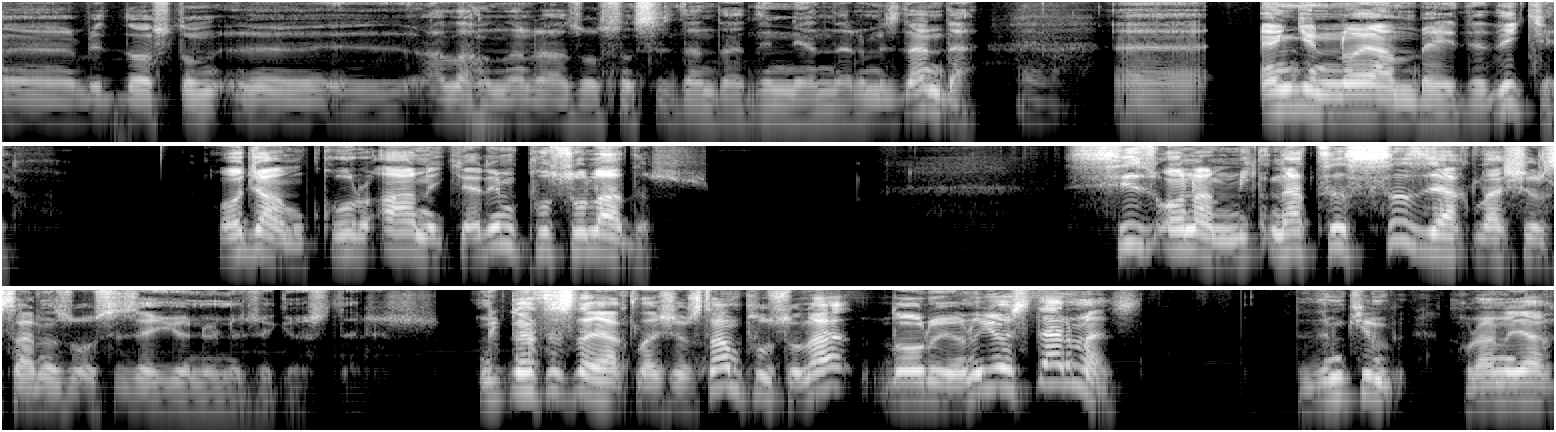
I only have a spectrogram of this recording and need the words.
e, bir dostum e, Allah ondan razı olsun sizden de dinleyenlerimizden de e, Engin Noyan Bey dedi ki hocam Kur'an-ı Kerim pusuladır. Siz ona mıknatıssız yaklaşırsanız o size yönünüzü gösterir. Mıknatısla yaklaşırsan pusula doğru yönü göstermez. Dedim ki Kur'an-ı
